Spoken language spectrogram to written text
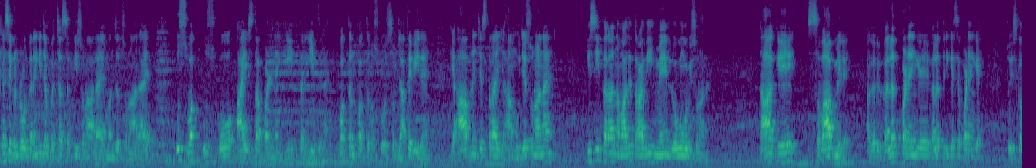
کیسے کنٹرول کریں کہ جب بچہ سب کی سنا رہا ہے، منزل سنا رہا ہے، اس وقت اس کو آہستہ پڑھنے کی ترغیب دلائیں۔ وقتاً فقتاً اس کو سمجھاتے بھی رہیں۔ کہ آپ نے جس طرح یہاں مجھے سنانا ہے، اسی طرح نماز تراویح میں لوگوں کو بھی سنانا ہے، تاکہ ثواب ملے۔ اگر غلط پڑھیں گے، غلط طریقے سے پڑھیں گے، تو اس کا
